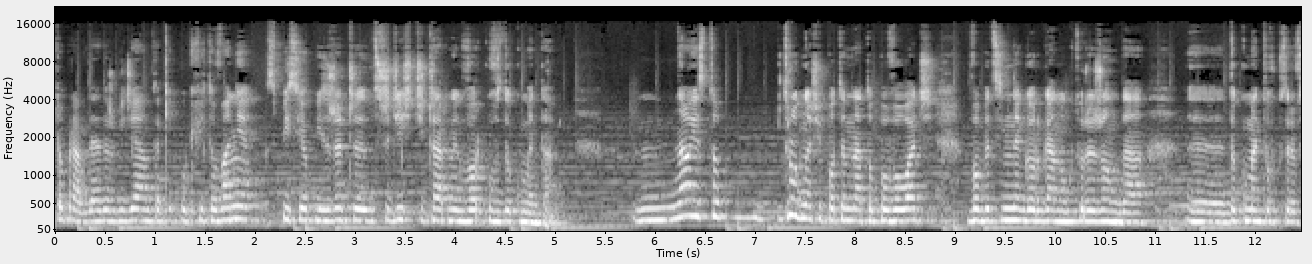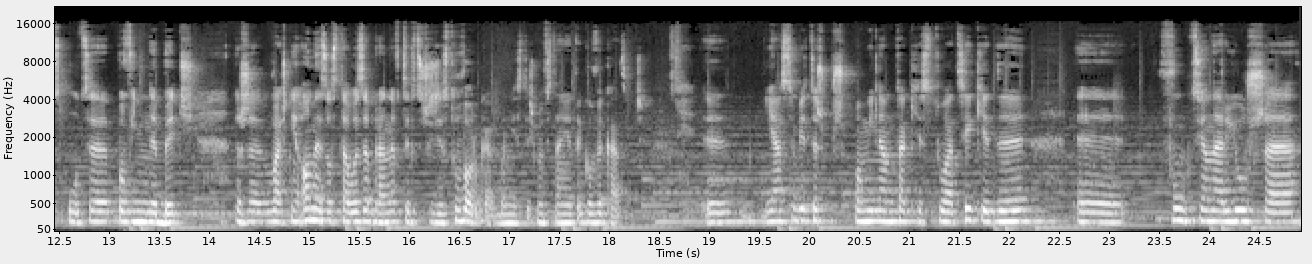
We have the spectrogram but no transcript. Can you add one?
To prawda, ja też widziałam takie pokwitowanie, spis i opis rzeczy, 30 czarnych worków z dokumentami. No jest to, trudno się potem na to powołać wobec innego organu, który żąda y, dokumentów, które w spółce powinny być, że właśnie one zostały zabrane w tych 30 workach, bo nie jesteśmy w stanie tego wykazać. Y, ja sobie też przypominam takie sytuacje, kiedy y, funkcjonariusze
